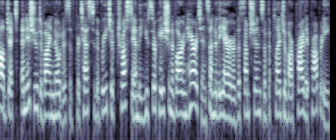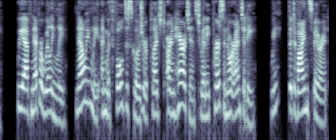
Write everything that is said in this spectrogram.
object and issue divine notice of protest to the breach of trust and the usurpation of our inheritance under the error of assumptions of the pledge of our private property. We have never willingly, knowingly, and with full disclosure pledged our inheritance to any person or entity. We, the divine spirit,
